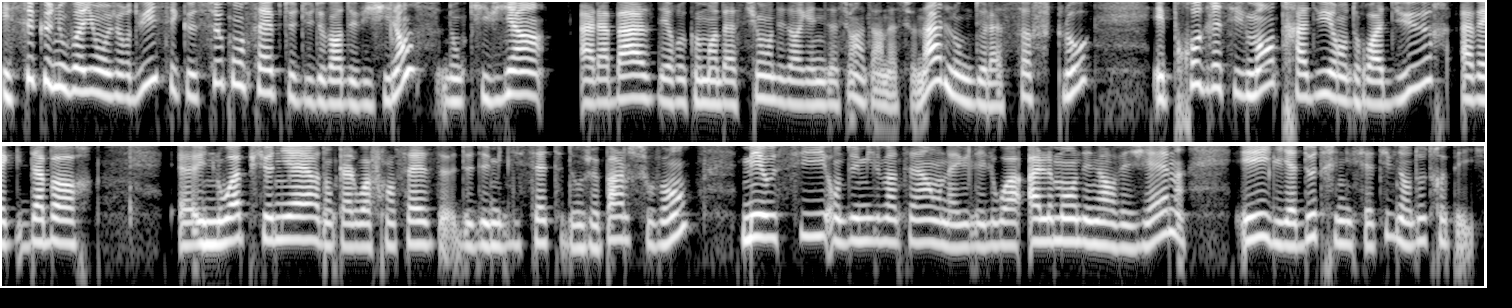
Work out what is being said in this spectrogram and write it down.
Et ce que nous voyons aujourd'hui, c'est que ce concept du devoir de vigilance, donc qui vient à la base des recommandations des organisations internationales, donc de la soft law, est progressivement traduit en droit dur, avec d'abord une loi pionnière, donc la loi française de 2017 dont je parle souvent, mais aussi en 2021 on a eu les lois allemandes et norvégiennes, et il y a d'autres initiatives dans d'autres pays.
